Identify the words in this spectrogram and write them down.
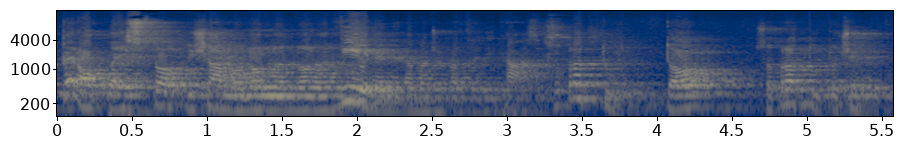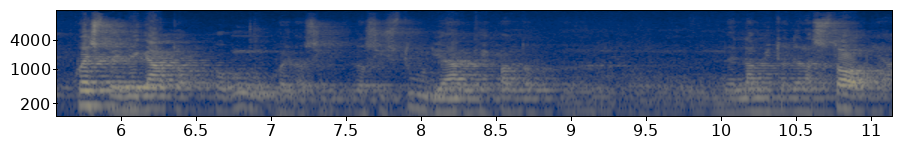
però questo diciamo, non, non, avviene nella maggior parte dei casi, soprattutto, soprattutto cioè, questo è legato comunque, lo si, lo si studia anche mm, nell'ambito della storia,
